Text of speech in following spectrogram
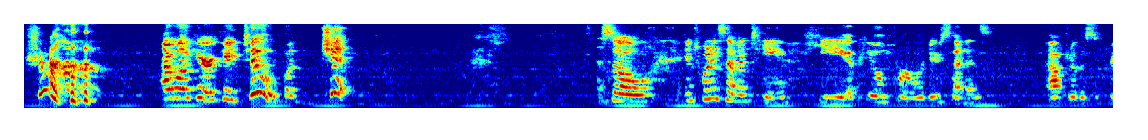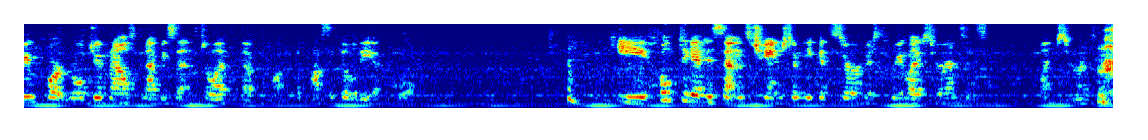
Sure. I want carrot cake too, but shit. So, in 2017, he appealed for a reduced sentence after the Supreme Court ruled juveniles cannot be sentenced to life without the possibility of parole. He hoped to get his sentence changed so he could serve his three life sentences. Life sentences.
